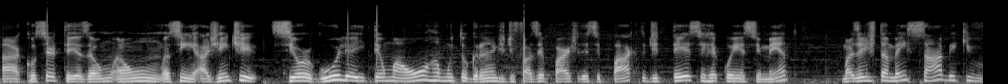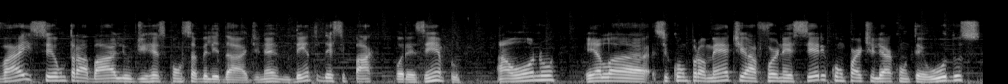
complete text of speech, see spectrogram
Ah, com certeza. É um, é um, assim, a gente se orgulha e tem uma honra muito grande de fazer parte desse pacto, de ter esse reconhecimento, mas a gente também sabe que vai ser um trabalho de responsabilidade, né? Dentro desse pacto, por exemplo, a ONU ela se compromete a fornecer e compartilhar conteúdos,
